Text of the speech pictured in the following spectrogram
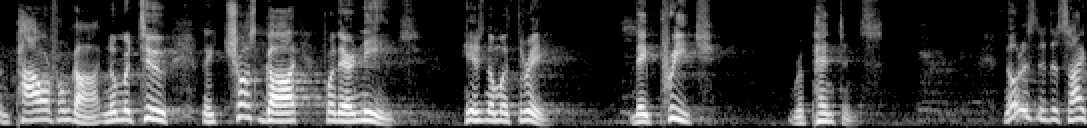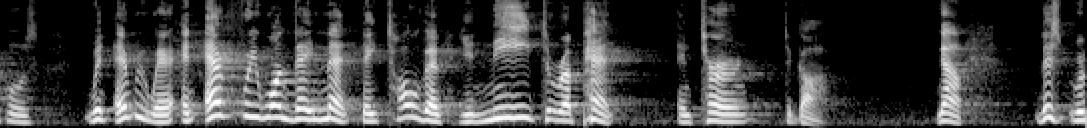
and power from God. Number two, they trust God for their needs. Here's number three they preach repentance. Notice the disciples went everywhere, and everyone they met, they told them, You need to repent and turn to God. Now, this re-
